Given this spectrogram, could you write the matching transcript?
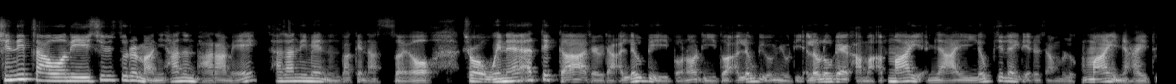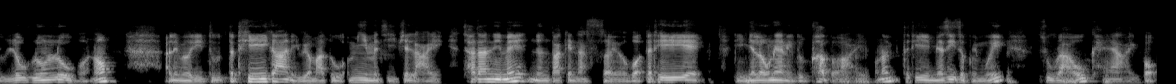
신입사원이 실수를 많이 하는 바람에 사장님의 눈밖에 났어요. 저ဝန်ထမ်းအစ်စ်ကကျွန်တော်ဒါအလုပ်တွေပေါ့နော်ဒီတော့အလုပ်တွေအမျိုးဒီအလုပ်လုပ်တဲ့အခါမှာအမားကြီးအများကြီးလုပ်ပစ်လိုက်တဲ့အတွက်ကြောင့်မလို့အမားကြီးအများကြီးသူလုံလွန်းလို့ပေါ့နော်အဲ့လိုမျိုးဒီသူတထေးကနေပြီးတော့မှသူအမြင်မကြည်ဖြစ်လာတယ်။ 사장님의 눈밖에 났어요 ပေါ့တထေးရဲ့ဒီမျက်လုံးထဲကနေသူထွက်သွားတယ်ပေါ့နော်တထေးမျက်စိစပင်မွေစူတာကိုခံရပြီပေါ့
